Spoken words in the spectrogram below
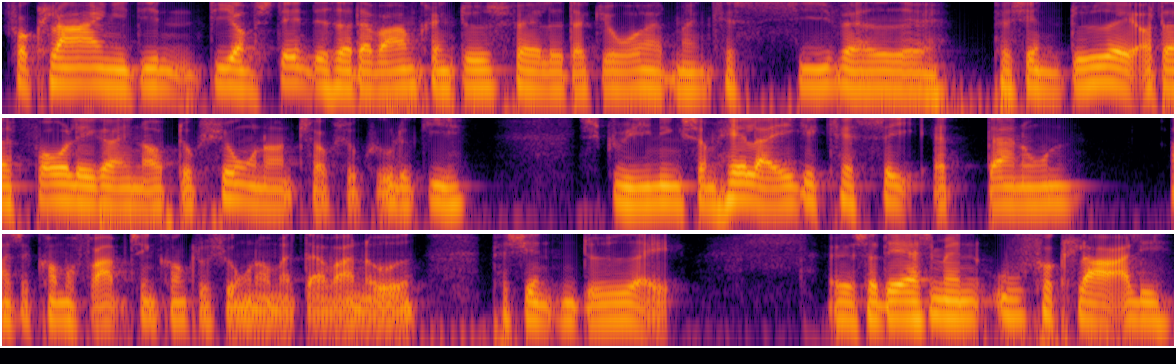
forklaring i de, de omstændigheder, der var omkring dødsfaldet, der gjorde, at man kan sige, hvad uh, patienten døde af, og der foreligger en obduktion og en toksikologi screening, som heller ikke kan se, at der er nogen, altså kommer frem til en konklusion om, at der var noget, patienten døde af. Øh, så det er simpelthen en uforklarlig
